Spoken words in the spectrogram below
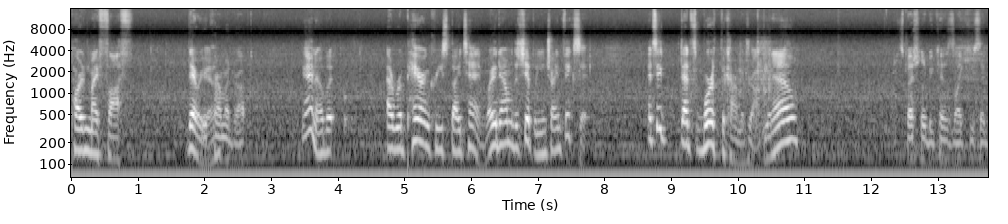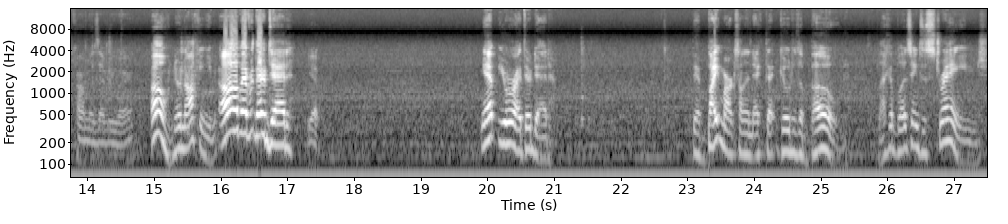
Pardon my fuff. There we Your go. karma dropped. Yeah, I know, but a repair increased by 10. Why are you down with the ship when you try and fix it? I'd say that's worth the karma drop, you know? Especially because, like you said, karma's everywhere. Oh, no knocking even. Oh, they're, they're dead. Yep. Yep, you were right, they're dead. They have bite marks on the neck that go to the bone. Lack of bloodstains is strange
